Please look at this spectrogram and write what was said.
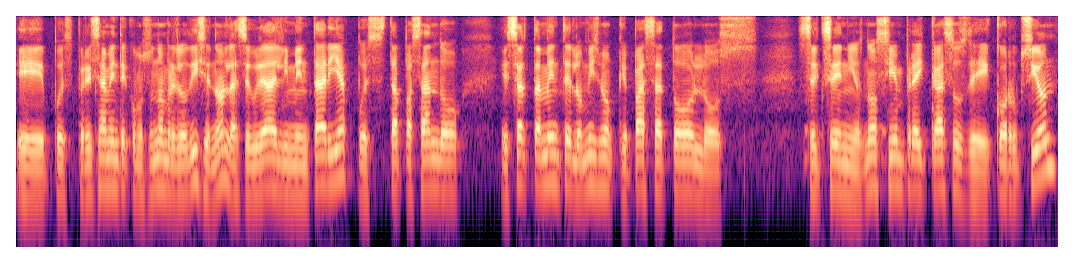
eh, pues precisamente como su nombre lo dice, ¿no? La seguridad alimentaria, pues está pasando exactamente lo mismo que pasa todos los sexenios, ¿no? Siempre hay casos de corrupción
